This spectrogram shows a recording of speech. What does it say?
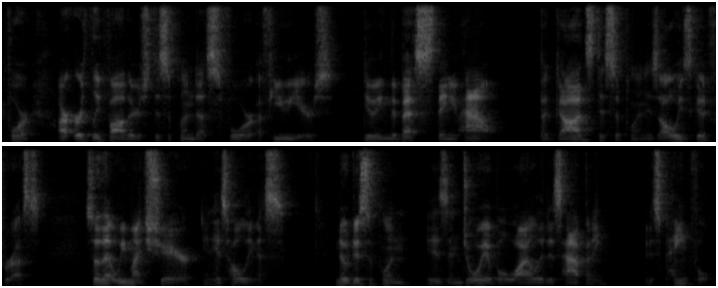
For our earthly fathers disciplined us for a few years, doing the best they knew how. But God's discipline is always good for us, so that we might share in His holiness. No discipline is enjoyable while it is happening, it is painful.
